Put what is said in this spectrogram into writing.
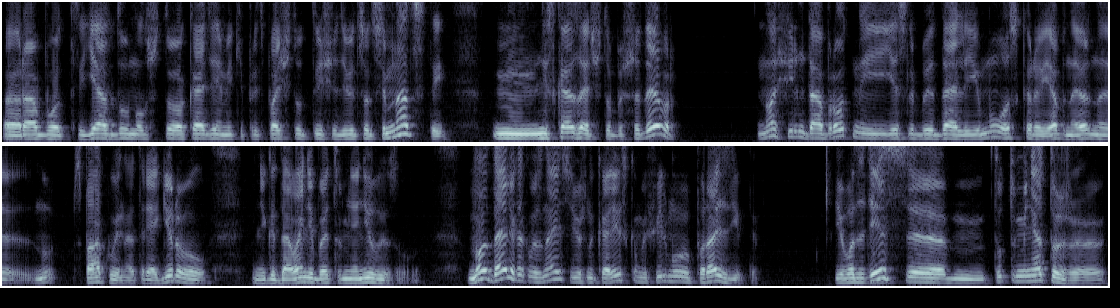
работ. Я думал, что академики предпочтут 1917, не сказать, чтобы шедевр, но фильм добротный, и если бы дали ему Оскара, я бы, наверное, ну, спокойно отреагировал, негодование бы это у меня не вызвало. но дали, как вы знаете, южнокорейскому фильму «Паразиты». И вот здесь, э, тут у меня тоже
